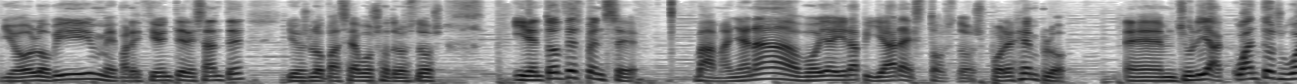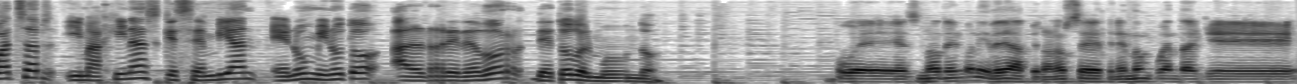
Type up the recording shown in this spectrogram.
yo lo vi, me pareció interesante y os lo pasé a vosotros dos. Y entonces pensé, va, mañana voy a ir a pillar a estos dos. Por ejemplo, eh, Julia, ¿cuántos WhatsApps imaginas que se envían en un minuto alrededor de todo el mundo? Pues no tengo ni idea, pero no sé, teniendo en cuenta que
